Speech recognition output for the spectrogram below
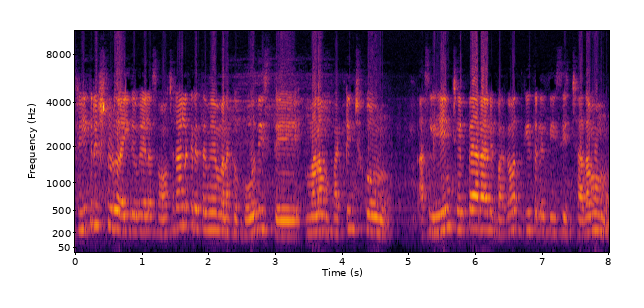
శ్రీకృష్ణుడు ఐదు వేల సంవత్సరాల క్రితమే మనకు బోధిస్తే మనం పట్టించుకోము. అసలు ఏం చెప్పారా అని భగవద్గీతని తీసి చదవము.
